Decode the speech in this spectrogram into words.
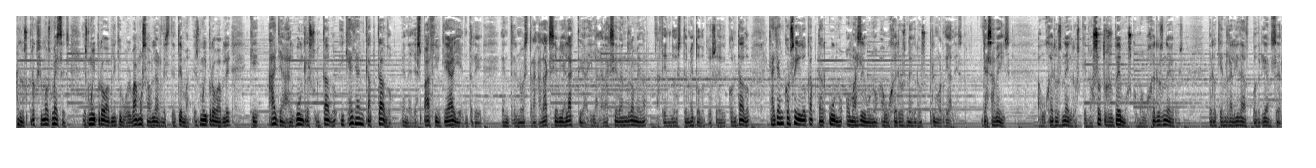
en los próximos meses es muy probable que volvamos a hablar de este tema, es muy probable que haya algún resultado y que hayan captado en el espacio que hay entre, entre nuestra galaxia Vía Láctea y la galaxia de Andrómeda, haciendo este método que os he contado, que hayan conseguido captar uno o más de uno agujeros negros primordiales. Ya sabéis, agujeros negros que nosotros vemos como agujeros negros, pero que en realidad podrían ser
